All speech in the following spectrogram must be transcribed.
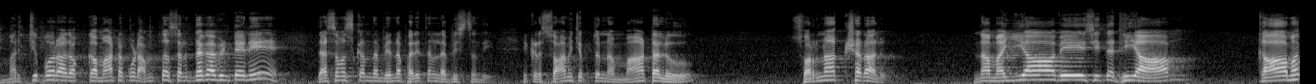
మర్చిపోరాదు ఒక్క మాట కూడా అంత శ్రద్ధగా వింటేనే దశమస్కందం విన్న ఫలితం లభిస్తుంది. ఇక్కడ స్వామి చెప్తున్న మాటలు స్వర్ణాక్షరాలు. న ధియాం కామ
